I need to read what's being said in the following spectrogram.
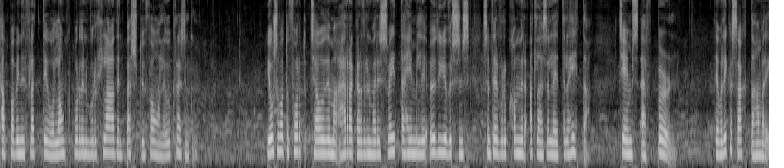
kampavinnið fletti og langborðin voru hlaðin bestu fáanlegu kræsingum. Jósafat og Ford tjáðum að herragarðurinn væri sveita heimili auðjöfursins sem þeir voru komnir alla þessa leið til að hitta, James F. Byrne. Þeir var líka sagt að hann var í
